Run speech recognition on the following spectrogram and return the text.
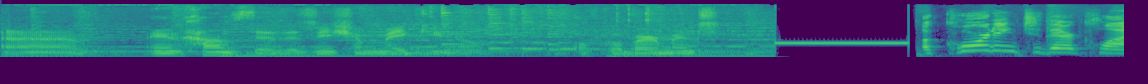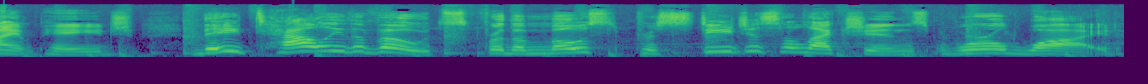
Uh, enhance the decision making of, of governments. According to their client page, they tally the votes for the most prestigious elections worldwide,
